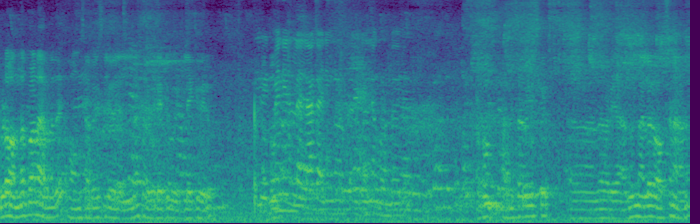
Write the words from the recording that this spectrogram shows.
ഇവിടെ വന്നപ്പോഴാണ് അറിഞ്ഞത് ഹോം സർവീസിൽ ഇവരെല്ലാം സൗകര്യമായിട്ട് വീട്ടിലേക്ക് വരും. ട്രീറ്റ്മെന്റിനുള്ള എല്ലാ കാര്യങ്ങളും തന്നെ കൊണ്ടുവരും. അപ്പം ഹോം സർവീസ് എന്താ പറയുക അതും നല്ലൊരു ഓപ്ഷനാണ്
